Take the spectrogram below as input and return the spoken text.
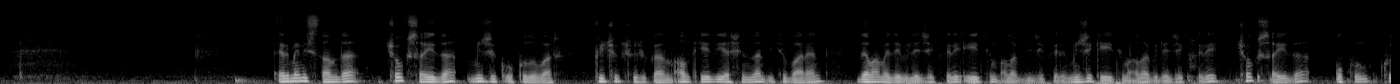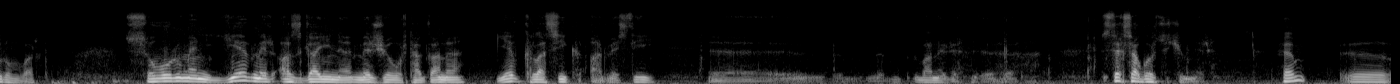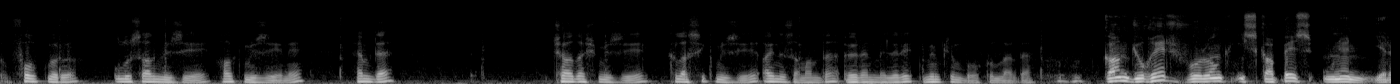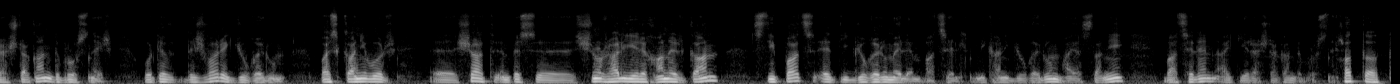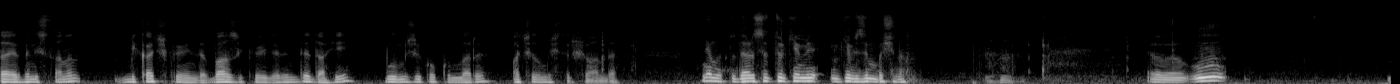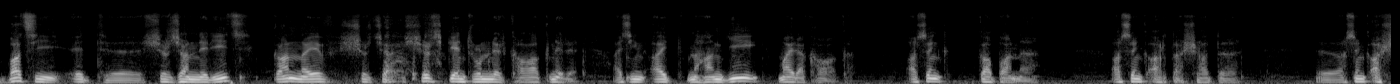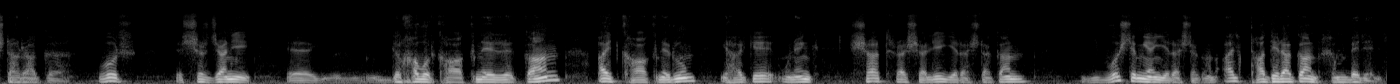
Ermenistan'da çok sayıda müzik okulu var. Küçük çocukların 6-7 yaşından itibaren devam edebilecekleri, eğitim alabilecekleri, müzik eğitimi alabilecekleri çok sayıda okul, kurum var. Սովորում են եւ մեր ազգայինը, մեր ժողովրդականը եւ կլասիկ արվեստի ը, բաները, ը, ստեղծագործությունները։ Hem e, folkloru, ulusal müziği, halk müziğini hem de çağdaş müziği, klasik müziği aynı zamanda öğrenmeleri mümkün bu okullarda. Կան գյուղեր, որոնք իսկապես ունեն երաշտական դպրոցներ, որտեղ դժվար է գյուղերում, բայց քանի որ ը, շատ այնպես ը, շնորհալի երեխաներ կան, ստիպած այդ գյուղերում էլ են բացել։ Մի քանի գյուղերում Հայաստանի բացել են այդ երաշտական դպրոցներ։ Hatta hatta Ermenistan'ın birkaç köyünde, bazı köylerinde dahi bu müzik okulları açılmıştır şu anda. Ne mutlu darısı Türkiye ülkemizin başına. Ը, ու բացի այդ ը, շրջաններից կան նաև շրջա, շրջ կենտրոններ քաղաքները, այսինքն այդ նահանգի մայրաքաղաքը, ասենք Կապանը, ասենք Արտաշատը, ասենք Աշտարակը, որ շրջանի գլխավոր քաղաքները կան, այդ քաղաքներում իհարկե ունենք շատ հրաշալի երաշտական ոչ թե միայն երաշտական, այլ թադերական խմբեր էլ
